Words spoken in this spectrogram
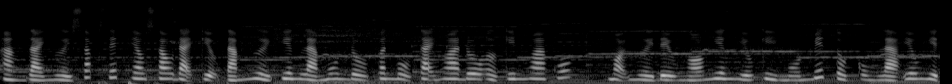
Hàng dài người sắp xếp theo sau đại kiệu tám người khiêng là môn đồ phân bổ tại Hoa Đô ở Kim Hoa Quốc. Mọi người đều ngó nghiêng hiếu kỳ muốn biết tột cùng là yêu nghiệt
